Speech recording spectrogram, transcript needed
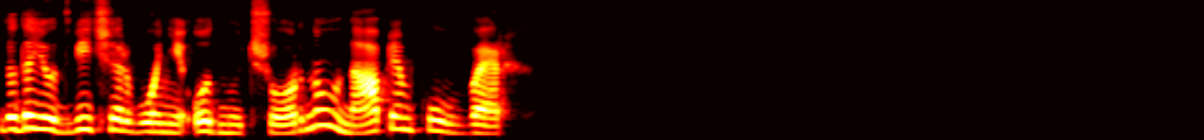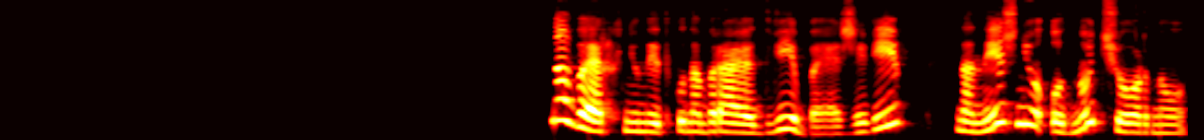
Додаю дві червоні, одну чорну в напрямку вверх. На верхню нитку набираю дві бежеві, на нижню одну чорну.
